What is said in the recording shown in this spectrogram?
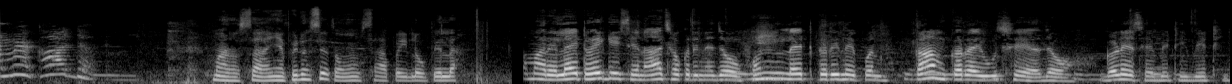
અમે ખાધા. મારો સા અહીંયા પીડો છે તો હું સા પી લઉં પેલા. અમારે લાઈટ વહી ગઈ છે ને આ છોકરીને જો ફોન લાઈટ કરીને પણ કામ કરાયું છે જો ગણે છે બેઠી બેઠી.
